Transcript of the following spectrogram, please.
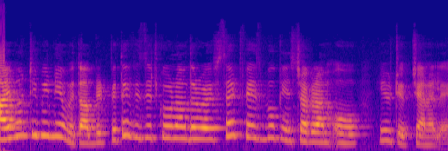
আই ওয়ান টিভি নিয়মিত আপডেট পেতে ভিজিট করুন আমাদের ওয়েবসাইট, ফেসবুক, ইনস্টাগ্রাম ও ইউটিউব চ্যানেলে।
